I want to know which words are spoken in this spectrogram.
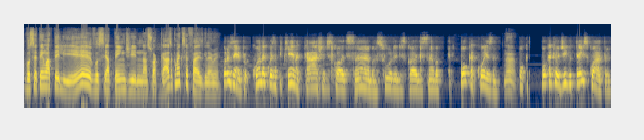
você tem um ateliê, você atende na sua casa, como é que você faz, Guilherme? Por exemplo, quando é coisa pequena, caixa de escola de samba, surda de escola de samba, é pouca coisa. Não. Pouca pouca que eu digo, três, quatro.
